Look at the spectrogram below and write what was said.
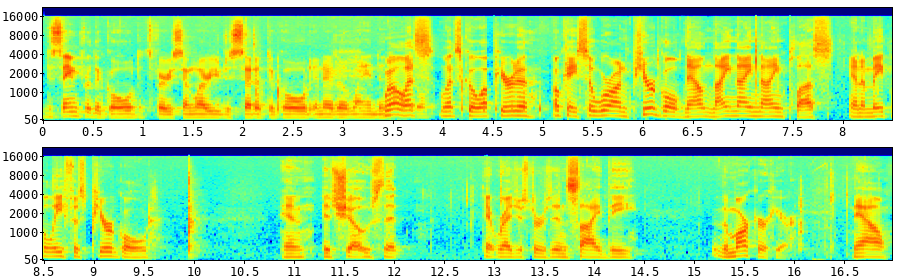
the same for the gold. It's very similar. You just set it to gold, and it'll land in. Well, let's let's go up here to. Okay, so we're on pure gold now, 999 plus, and a maple leaf is pure gold, and it shows that it registers inside the the marker here. Now,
